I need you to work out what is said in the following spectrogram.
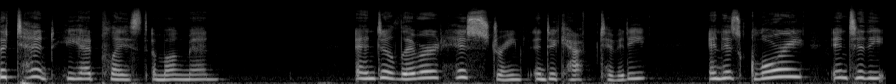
the tent he had placed among men, and delivered his strength into captivity and his glory into the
